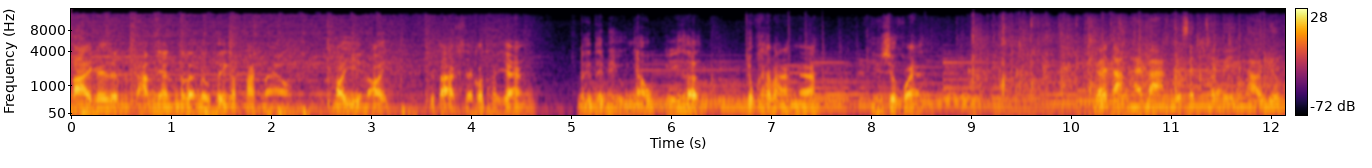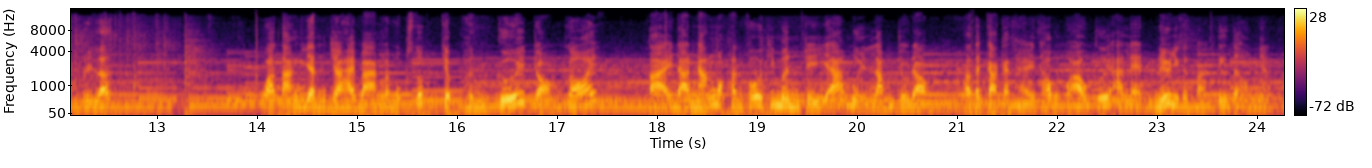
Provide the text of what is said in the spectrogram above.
tay cái để mình cảm nhận lần đầu tiên gặp mặt nào. Nói gì nói, chúng ta sẽ có thời gian để tìm hiểu nhau kỹ hơn. Chúc hai bạn à, nhiều sức khỏe. Gửi tặng hai bạn nước xịt thơm miệng thảo dược relax. Quà tặng dành cho hai bạn là một suất chụp hình cưới trọn gói tại Đà Nẵng hoặc thành phố Hồ Chí Minh trị giá 15 triệu đồng. Tại tất cả các hệ thống của áo cưới Allen, nếu như các bạn tiến tới hôn nhân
